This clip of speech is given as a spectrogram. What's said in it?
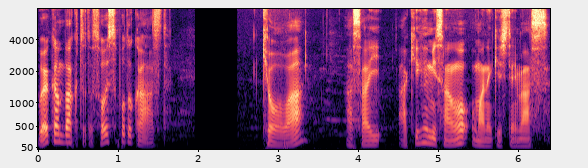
Welcome back to the Source Podcast 今日は浅井明文さんをお招きしています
